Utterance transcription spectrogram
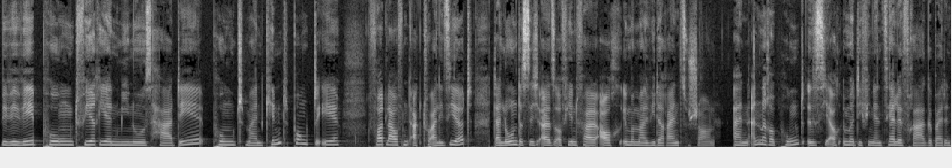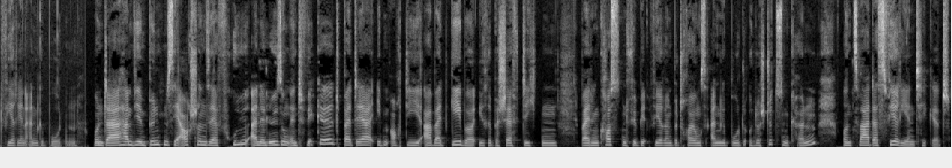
www.ferien-hd.meinkind.de fortlaufend aktualisiert. Da lohnt es sich also auf jeden Fall auch immer mal wieder reinzuschauen. Ein anderer Punkt ist ja auch immer die finanzielle Frage bei den Ferienangeboten. Und da haben wir im Bündnis ja auch schon sehr früh eine Lösung entwickelt, bei der eben auch die Arbeitgeber ihre Beschäftigten bei den Kosten für Ferienbetreuungsangebote unterstützen können, und zwar das Ferienticket.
